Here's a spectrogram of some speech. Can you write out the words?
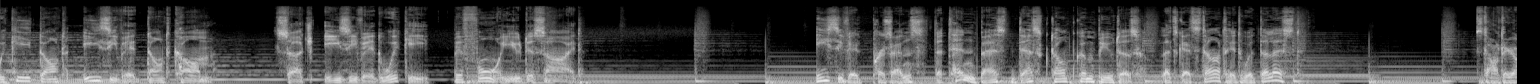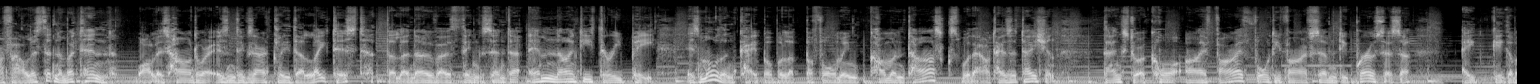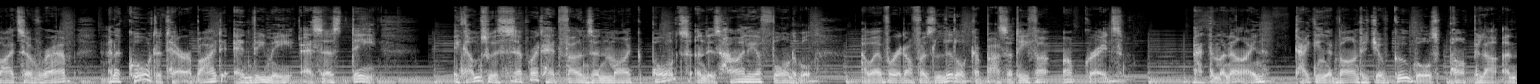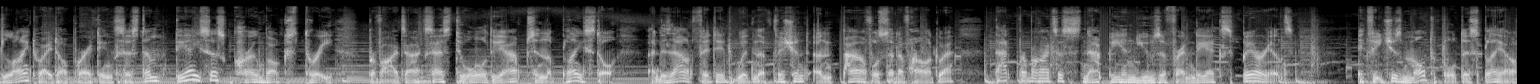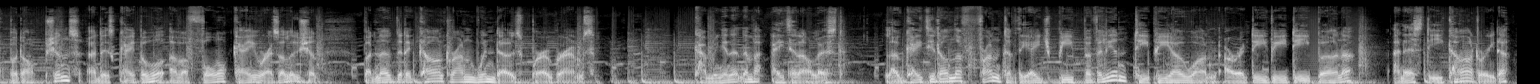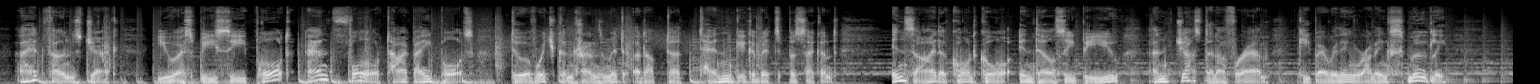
wiki.ezvid.com. Search Ezvid Wiki before you decide. Ezvid presents the 10 best desktop computers. Let's get started with the list. Starting off our list at number 10. While this hardware isn't exactly the latest, the Lenovo ThinkCentre M93P is more than capable of performing common tasks without hesitation, thanks to a Core i5-4570 processor, 8GB of RAM, and a quarter terabyte NVMe SSD. It comes with separate headphones and mic ports and is highly affordable. However, it offers little capacity for upgrades. At number 9, Taking advantage of Google's popular and lightweight operating system, the Asus Chromebox 3 provides access to all the apps in the Play Store and is outfitted with an efficient and powerful set of hardware that provides a snappy and user-friendly experience. It features multiple display output options and is capable of a 4K resolution, but note that it can't run Windows programs. Coming in at number 8 in our list, Located on the front of the HP Pavilion TP-01 are a DVD burner, an SD card reader, a headphones jack, USB-C port, and four Type-A ports, two of which can transmit at up to 10 gigabits per second. Inside, a quad-core Intel CPU and just enough RAM keep everything running smoothly.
